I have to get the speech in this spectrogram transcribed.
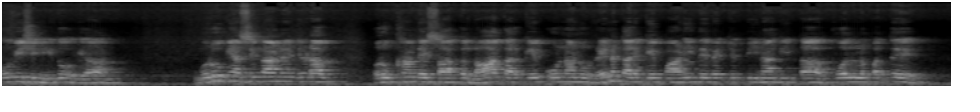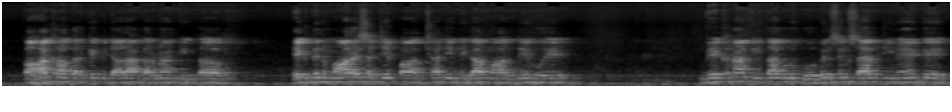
ਉਹ ਵੀ ਸ਼ਹੀਦ ਹੋ ਗਿਆ। ਗੁਰੂ ਕਿਆਂ ਸਿੰਘਾਂ ਨੇ ਜਿਹੜਾ ਰੁੱਖਾਂ ਦੇ ਸੱਕ ਲਾ ਕਰਕੇ ਉਹਨਾਂ ਨੂੰ ਰਿੰਨ ਕਰਕੇ ਪਾਣੀ ਦੇ ਵਿੱਚ ਪੀਣਾ ਕੀਤਾ, ਫੁੱਲ ਪੱਤੇ ਘਾਹ ਖਾ ਕਰਕੇ ਗੁਜ਼ਾਰਾ ਕਰਨਾ ਕੀਤਾ। ਇੱਕ ਦਿਨ ਮਹਾਰਾਜ ਸੱਚੇ ਪਾਤਸ਼ਾਹ ਜੀ ਨਿਗਾਹ ਮਾਰਦੇ ਹੋਏ ਵੇਖਣਾ ਕੀਤਾ ਗੁਰੂ ਗੋਬਿੰਦ ਸਿੰਘ ਸਾਹਿਬ ਜੀ ਨੇ ਕਿ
